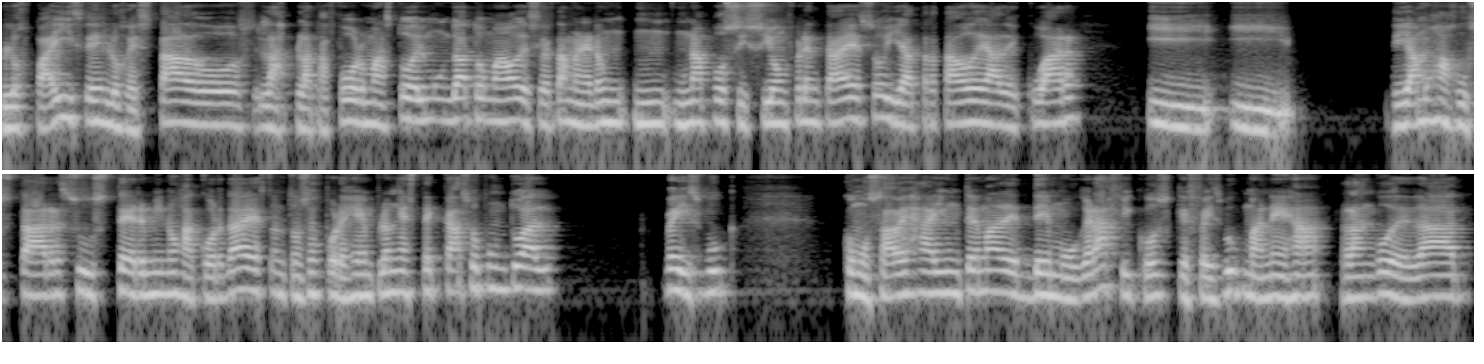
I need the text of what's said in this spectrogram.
los países, los estados, las plataformas, todo el mundo ha tomado de cierta manera una posición frente a eso y ha tratado de adecuar y, digamos, ajustar sus términos acorde a esto. Entonces, por ejemplo, en este caso puntual, Facebook como sabes, hay un tema de demográficos que Facebook maneja, rango de edad,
